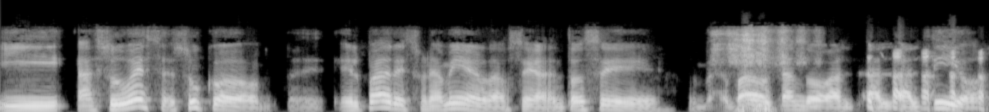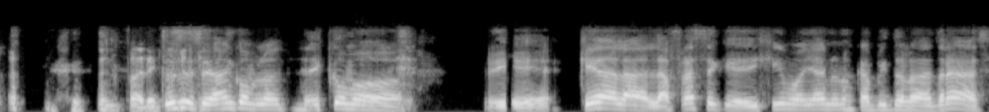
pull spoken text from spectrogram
Y a su vez, Zuko, eh, el padre es una mierda, o sea, entonces va adoptando al, tío. entonces se van con... Es como... Eh, queda la, frase que dijimos ya en unos capítulos atrás,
